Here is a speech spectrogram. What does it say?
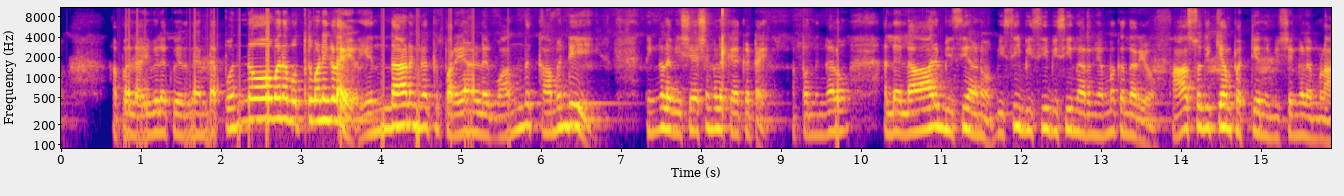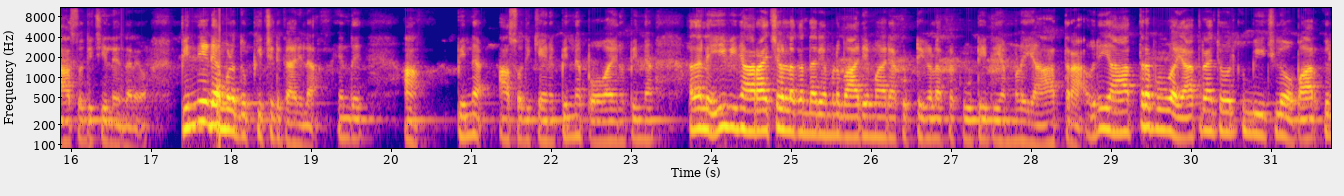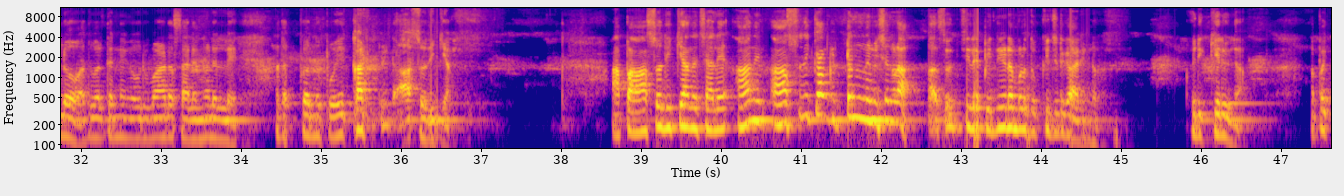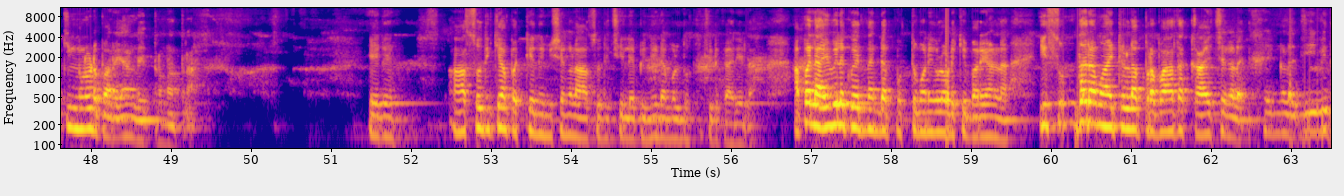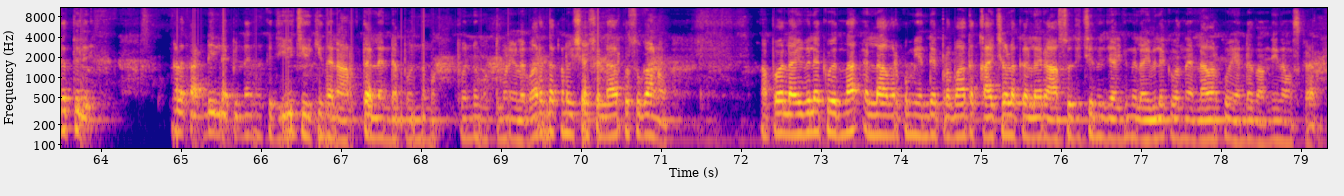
അപ്പോൾ ലൈവിലൊക്കെ വരുന്ന എന്റെ പൊന്നോമന മുത്തുമണികളെ എന്താണ് നിങ്ങൾക്ക് പറയാനുള്ളത്? വന്ന് കമന്റ് ചെയ്യ് നിങ്ങളെ വിശേഷങ്ങൾ കേൾക്കട്ടെ. അപ്പം നിങ്ങളോ അല്ല എല്ലാവരും ബിസിയാണോ? ബിസി ബിസി ബിസി എന്ന് പറഞ്ഞ് നമുക്ക് എന്താ അറിയോ ആസ്വദിക്കാൻ പറ്റിയ നിമിഷങ്ങൾ നമ്മൾ ആസ്വദിച്ചില്ല എന്നറിയോ? പിന്നീട് നമ്മൾ ദുഃഖിച്ചിട്ട് കാര്യമില്ല. എന്ത്? ആ പിന്നെ ആസ്വദിക്കാനും പിന്നെ പോവാനും പിന്നെ അതല്ല ഈ ഞായറാഴ്ചകളിലൊക്കെ എന്താ പറയുക നമ്മൾ ഭാര്യമാരെ കുട്ടികളൊക്കെ കൂട്ടിയിട്ട് നമ്മൾ യാത്ര. ഒരു യാത്ര പോവുക. യാത്ര ചോദിക്കും ബീച്ചിലോ പാർക്കിലോ അതുപോലെ തന്നെ ഒരുപാട് സ്ഥലങ്ങളില്ലേ? അതൊക്കെ ഒന്ന് പോയി കണ്ട് ആസ്വദിക്കാം. അപ്പം ആസ്വദിക്കാന്ന് വെച്ചാൽ ആ ആസ്വദിക്കാൻ കിട്ടുന്ന നിമിഷങ്ങളാ ആസ്വദിച്ചില്ല? പിന്നീട് നമ്മൾ ദുഃഖിച്ചിട്ട് കാര്യമുണ്ടോ ഒരിക്കലുമില്ല അപ്പം നിങ്ങളോട് പറയാനുള്ളത് ഇത്ര മാത്രം ഏത്? ആസ്വദിക്കാൻ പറ്റിയ നിമിഷങ്ങൾ ആസ്വദിച്ചില്ല? പിന്നീട് നമ്മൾ ദുഃഖിച്ചിട്ട് കാര്യമില്ല അപ്പോൾ ലൈവിലൊക്കെ വരുന്ന എന്റെ മുത്തുമണികളോടൊക്കെ പറയാനുള്ള ഈ സുന്ദരമായിട്ടുള്ള പ്രഭാത കാഴ്ചകൾ നിങ്ങളെ ജീവിതത്തിൽ നിങ്ങൾ കണ്ടില്ല പിന്നെ നിങ്ങൾക്ക് ജീവിച്ചിരിക്കുന്നതിന് അർത്ഥമല്ല എന്റെ പൊന്നു പൊന്നു മുത്തുമണികളെ. വേറെ എന്തൊക്കെയാണ് വിശേഷം? എല്ലാവർക്കും സുഖമാണോ അപ്പോൾ ലൈവിലേക്ക് വരുന്ന എല്ലാവർക്കും എന്റെ പ്രഭാത കാഴ്ചകളൊക്കെ എല്ലാവരും ആസ്വദിച്ചെന്ന് വിചാരിക്കുന്നു. ലൈവിലേക്ക് വന്ന എല്ലാവർക്കും എന്റെ നന്ദി നമസ്കാരം.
